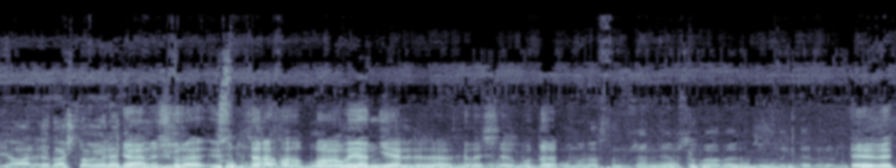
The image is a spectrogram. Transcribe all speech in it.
Bir arkadaş da öyle diyor. yani şura üst Kutu tarafa bağlayan yerleri arkadaşlar. Bu da Onun arasını düzenli yapsa daha da hızlı gidebilirmiş. evet.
